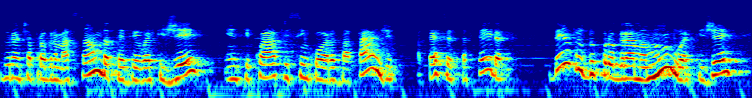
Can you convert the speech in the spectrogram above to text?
Durante a programação da TV UFG, entre 4 e 5 horas da tarde, até sexta-feira, dentro do programa Mundo UFG,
